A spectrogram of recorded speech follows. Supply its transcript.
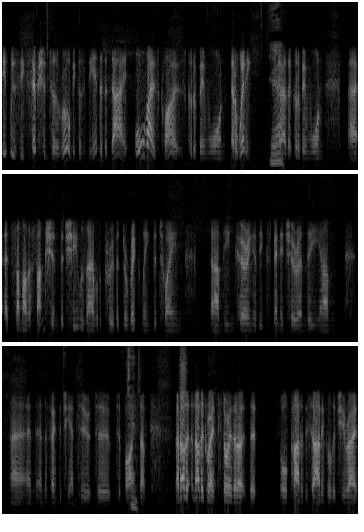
it was the exception to the rule because at the end of the day, all those clothes could have been worn at a wedding. You Yeah. know, they could have been worn uh, at some other function, but she was able to prove a direct link between um, the incurring of the expenditure and the um, uh, and, and the fact that she had to to, to buy Same. stuff. Another another great story that I, that or part of this article that she wrote,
